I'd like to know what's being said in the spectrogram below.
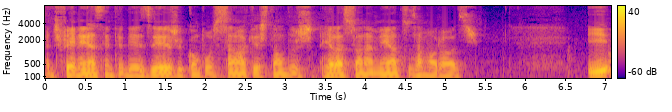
a diferença entre desejo e compulsão, a questão dos relacionamentos amorosos. E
